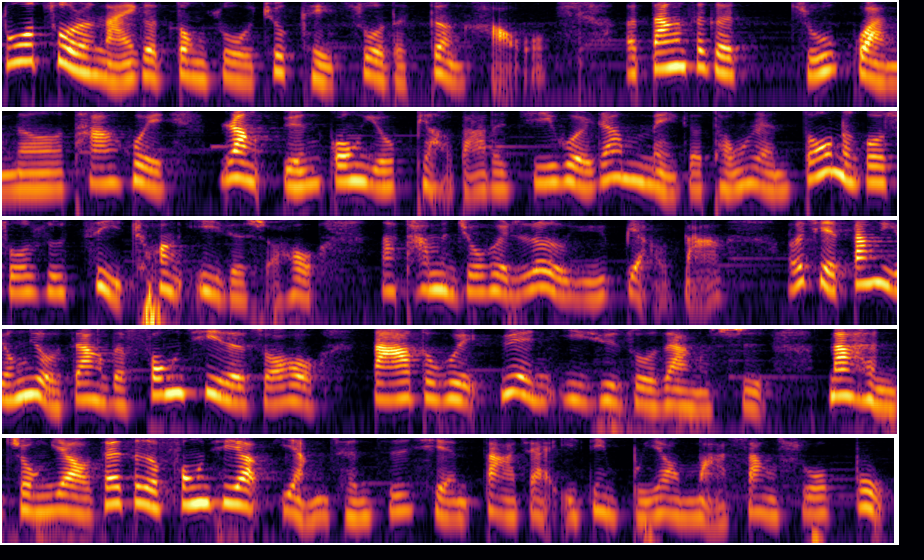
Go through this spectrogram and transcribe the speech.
多做了哪一个动作，就可以做得更好哦。而当这个。主管呢，他会让员工有表达的机会，让每个同仁都能够说出自己创意的时候，那他们就会乐于表达。而且当拥有这样的风气的时候，大家都会愿意去做这样的事。那很重要，在这个风气要养成之前，大家一定不要马上说不，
